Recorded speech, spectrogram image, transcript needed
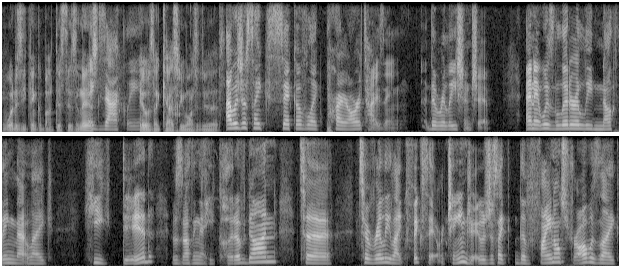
what does he think about this, this, and this? Exactly. It was like Cassidy wants to do this. I was just like sick of like prioritizing the relationship. And it was literally nothing that like he did. It was nothing that he could have done to to really like fix it or change it. It was just like the final straw was like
